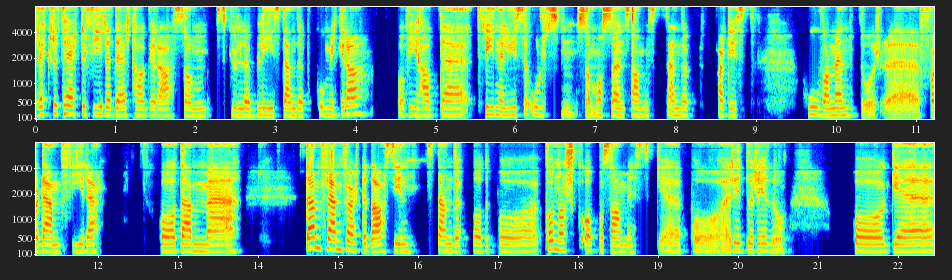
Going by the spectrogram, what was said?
rekrutterte fyra deltagare som skulle bli standup-komikere, och vi hade Trine Lise Olsen, som också är en samisk standup-artist, Hon var mentor eh, för dem fire. De, eh, de framförde då sin standup både på, på, norsk och på samisk eh, på Riddo Riddo. Og eh,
